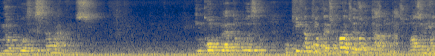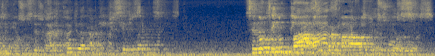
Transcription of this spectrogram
em oposição a Deus. Em completa oposição. O que, que acontece? Qual é o resultado disso? Nós vivemos em uma sociedade completamente secularista. Você não tem base para falar para as pessoas.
